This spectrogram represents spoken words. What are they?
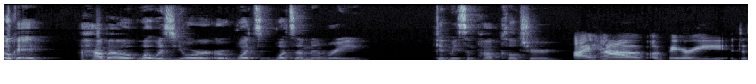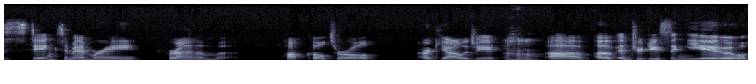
okay. How about what was your or what's what's a memory? Give me some pop culture. I have a very distinct memory from pop cultural archaeology Uh huh. um, of introducing you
